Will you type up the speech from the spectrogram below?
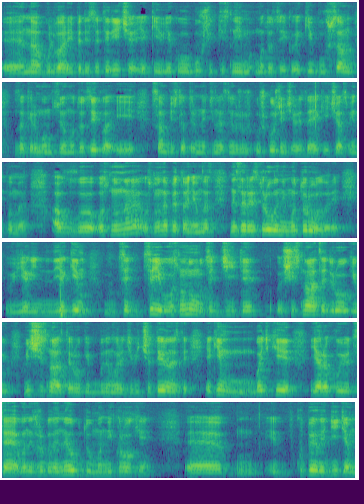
е, на бульварі 50-річчя, який в якого був швидкісний мотоцикл, який був сам за кермом цього мотоцикла, і сам після отримання тілесних ушкоджень через деякий час він помер. А в основне, основне питання в нас не зареєстровані моторолери, яким це, це в основному це діти. 16 років, від 16 років, будемо говорити, від 14, яким батьки, я рахую, це вони зробили необдумані кроки. Е, Купили дітям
